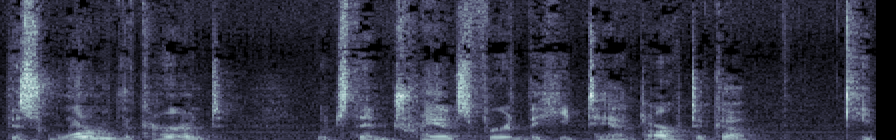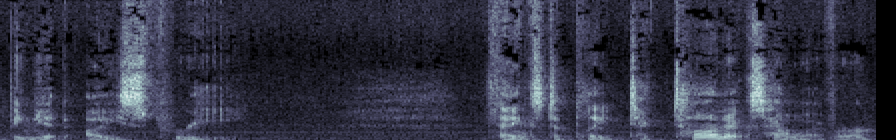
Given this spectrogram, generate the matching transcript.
This warmed the current, which then transferred the heat to Antarctica, keeping it ice free. Thanks to plate tectonics, however,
